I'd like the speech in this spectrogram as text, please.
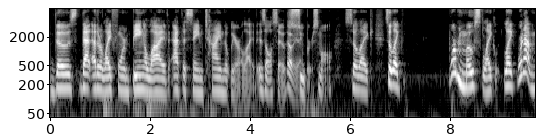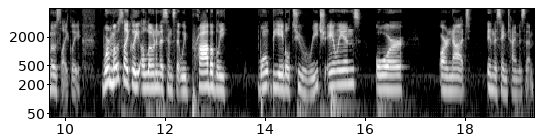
those that other life form being alive at the same time that we are alive is also Oh, yeah. super small so like so like we're most likely like we're not most likely we're most likely alone in the sense that we probably won't be able to reach aliens or are not in the same time as them.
